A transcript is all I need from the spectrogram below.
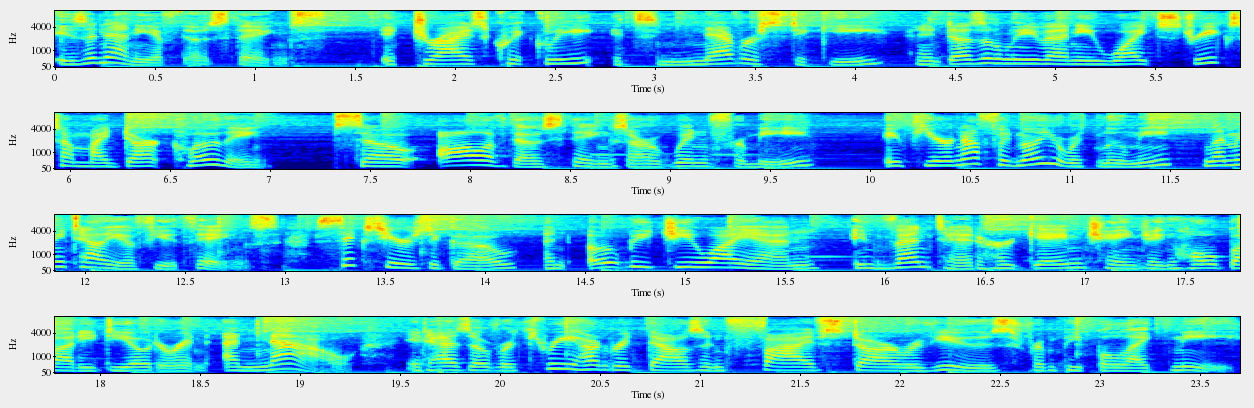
isn't any of those things. It dries quickly, it's never sticky, and it doesn't leave any white streaks on my dark clothing. So, all of those things are a win for me. If you're not familiar with Lume, let me tell you a few things. Six years ago, an OBGYN invented her game changing whole body deodorant, and now it has over 300,000 five star reviews from people like me.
